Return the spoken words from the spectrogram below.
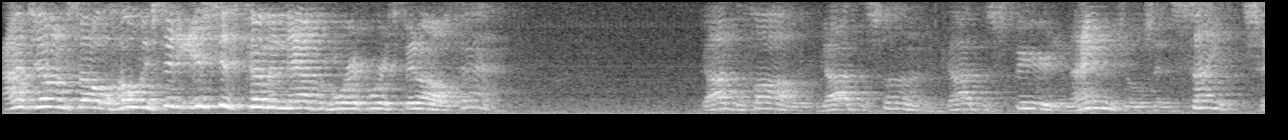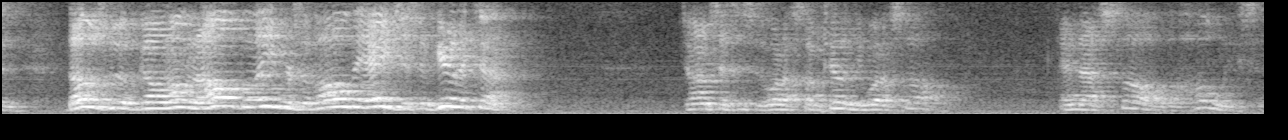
I, John, saw the holy city. It's just coming down from where, where it's been all the time. God the Father, God the Son, God the Spirit, and angels and saints and those who have gone on, and all believers of all the ages, and here they come. John says, This is what I saw. I'm telling you what I saw. And I saw the holy city.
